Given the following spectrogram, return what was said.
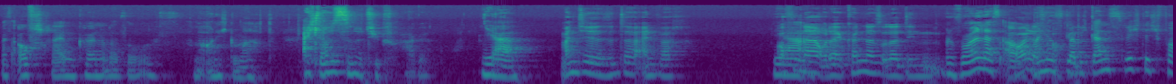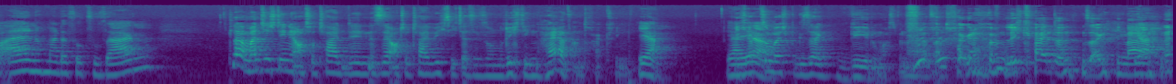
was aufschreiben können oder so. Das haben wir auch nicht gemacht. Aber Ich glaube, das ist so eine Typfrage. Ja. Manche sind da einfach Ja. offener oder können das oder den. Und wollen das auch. Wollen auch, ist, glaube ja. ich, ganz wichtig, vor allem nochmal das so zu sagen. Klar, manche stehen ja auch total, denen ist ja auch total wichtig, dass sie so einen richtigen Heiratsantrag kriegen. Ja. Ja, ich ja. habe zum Beispiel gesagt, wehe, du machst mir einen Heiratsantrag in der Öffentlichkeit, dann sage ich nein. Ja.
